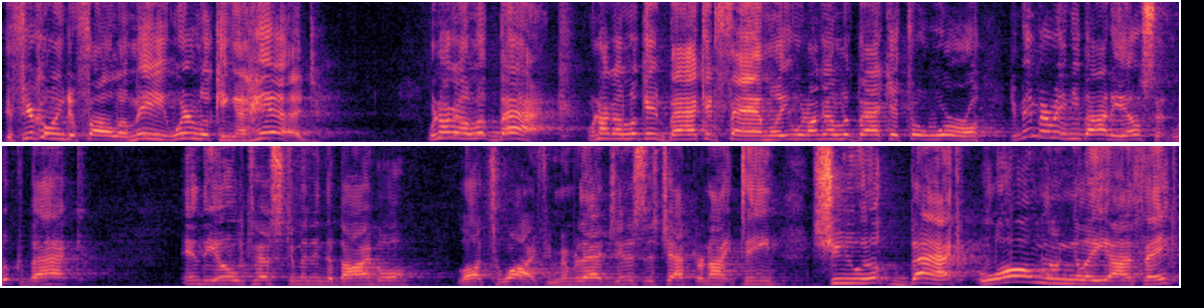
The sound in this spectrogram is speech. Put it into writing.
if you're going to follow me, we're looking ahead. We're not going to look back. We're not going to look at back at family. We're not going to look back at the world. Do you remember anybody else that looked back? in the Old Testament in the Bible? Lot's wife. You remember that? Genesis chapter 19. She looked back longingly, I think,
